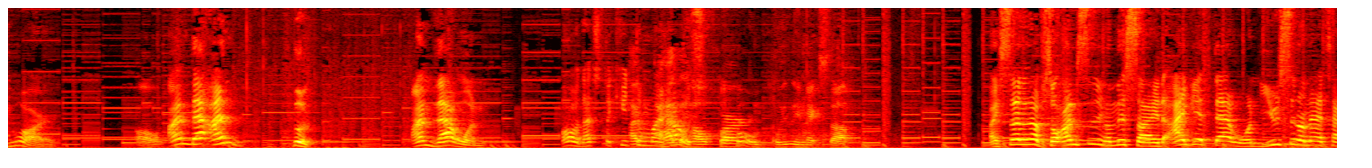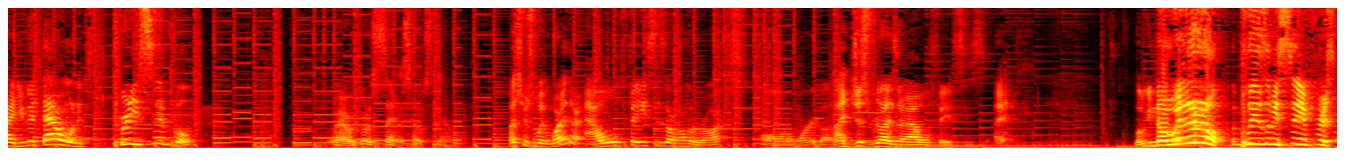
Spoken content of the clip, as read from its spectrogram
You are. Oh. I'm that. I'm. Look. I'm that one. Oh, that's the key to I, my I have house. the health bar Oh. completely mixed up. I set it up so I'm sitting on this side. I get that one. You sit on that side. You get that one. It's pretty simple. All right, we're going to Santa's house now. Let's just wait. Why are there owl faces on all the rocks? Oh, don't worry about it. I just realized they're owl faces. I. Logan, no, wait, no, no, no! Please let me save first.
